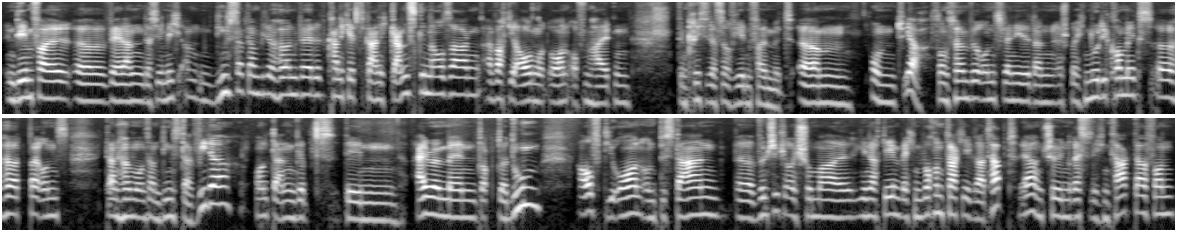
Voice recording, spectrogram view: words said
In dem Fall äh, wäre dann, dass ihr mich am Dienstag dann wieder hören werdet. Kann ich jetzt gar nicht ganz genau sagen. Einfach die Augen und Ohren offen halten. Dann kriegt ihr das auf jeden Fall mit. Ähm, und ja, sonst hören wir uns, wenn ihr dann entsprechend nur die Comics äh, hört bei uns, dann hören wir uns am Dienstag wieder. Und dann gibt es den Iron Man Dr. Doom auf die Ohren. Und bis dahin äh, wünsche ich euch schon mal, je nachdem, welchen Wochentag ihr gerade habt, ja, einen schönen restlichen Tag davon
